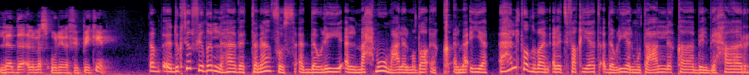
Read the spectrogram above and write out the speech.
لدى المسؤولين في بكين. طب دكتور في ظل هذا التنافس الدولي المحموم على المضائق المائية، هل تضمن الاتفاقيات الدولية المتعلقة بالبحار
